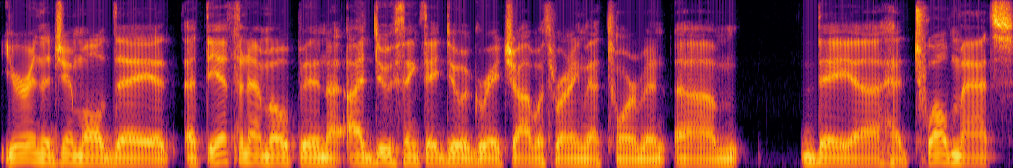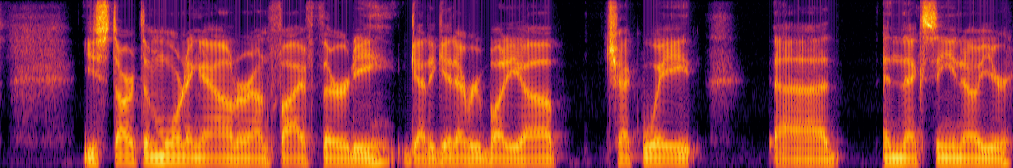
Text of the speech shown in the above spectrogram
you're in the gym all day. At, at the F&M Open, I, I, do think they do a great job with running that tournament. Um, they uh, had 12 mats. You start the morning out around 5:30. Got to get everybody up, check weight, uh, and next thing you know, you're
